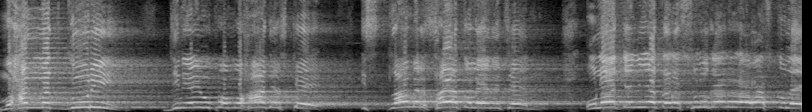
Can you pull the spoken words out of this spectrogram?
মোহাম্মদ গুরি যিনি এই উপমহাদেশকে ইসলামের ছায়া তুলে এনেছেন ওনাকে নিয়ে তারা স্লোগানের আওয়াজ তুলে।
